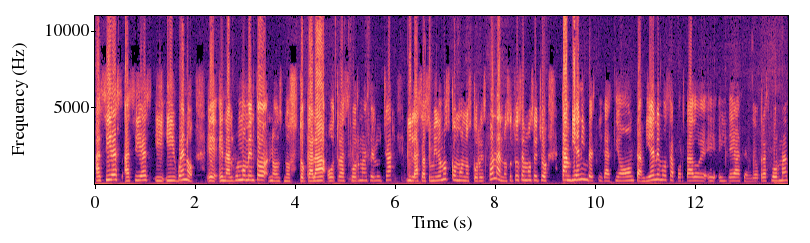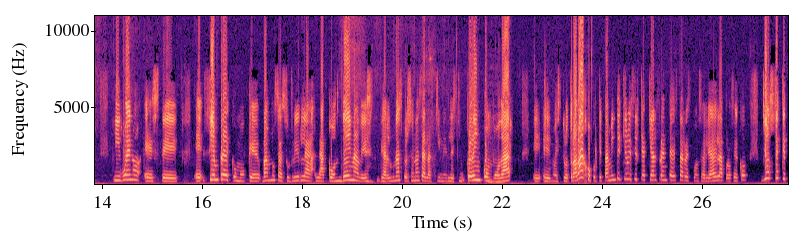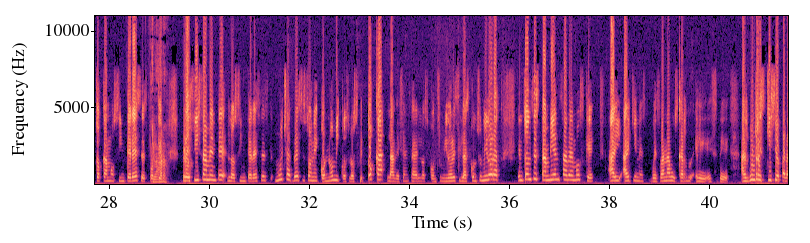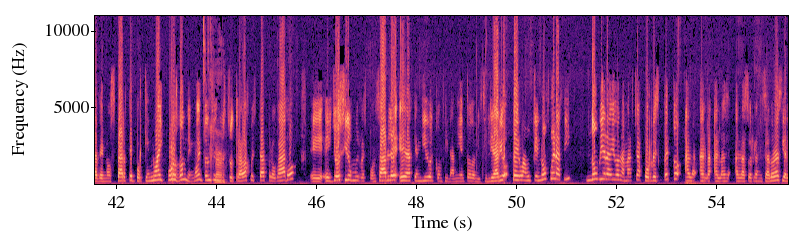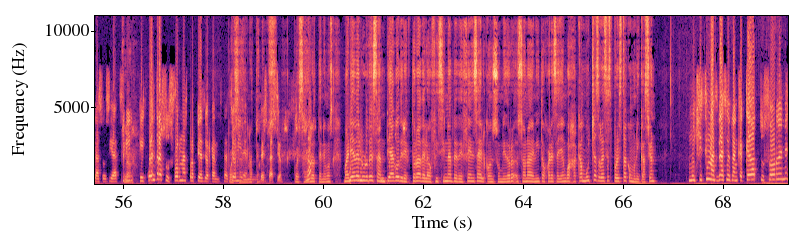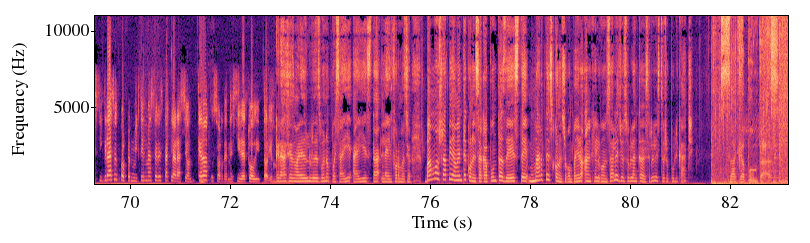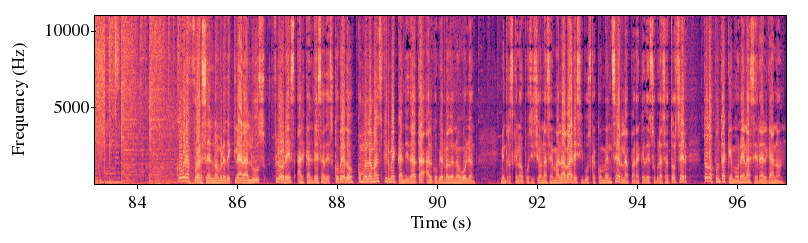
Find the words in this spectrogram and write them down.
Así es, así es. Y, bueno, eh, en algún momento nos, nos tocará otras formas de lucha y las asumiremos como nos correspondan. Nosotros hemos hecho también investigación, también hemos aportado eh, ideas en de otras formas. Y bueno, este siempre como que vamos a sufrir la, la condena de, de algunas personas a las quienes les puede incomodar eh, eh, nuestro trabajo, porque también te quiero decir que aquí al frente de esta responsabilidad de la Profeco, yo sé que tocamos intereses, porque precisamente los intereses muchas veces son económicos, los que toca la defensa de los consumidores y las consumidoras. Entonces también sabemos que hay, hay quienes pues van a buscar eh, este algún resquicio para denostarte porque no hay por dónde, ¿no? Entonces nuestro trabajo está aprobado, yo he sido muy responsable, he atendido el confinamiento domiciliario, pero aunque no fuera así, no hubiera ido a la marcha por respeto a, las organizadoras y a la sociedad civil que encuentra sus formas propias de organización pues y de manifestación. Pues ahí lo tenemos. María de Lourdes Santiago, directora de la Oficina de Defensa del Consumidor, zona Benito Juárez, allá en Oaxaca. Muchas gracias por esta comunicación. Muchísimas gracias, Blanca. Quedo a tus órdenes y gracias por permitirme hacer esta aclaración. Quedo a tus órdenes y de tu auditorio. Gracias, María de Lourdes. Bueno, pues ahí, ahí está la información. Vamos rápidamente con el sacapuntas de este martes con nuestro compañero Ángel González. Yo soy Blanca Becerril, esto es República H. Sacapuntas. Cobra fuerza el nombre de Clara Luz Flores, alcaldesa de Escobedo, como la más firme candidata al gobierno de Nuevo León. Mientras que la oposición hace malabares y busca convencerla para que dé su brazo a torcer, todo apunta a que Morena será el ganón.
